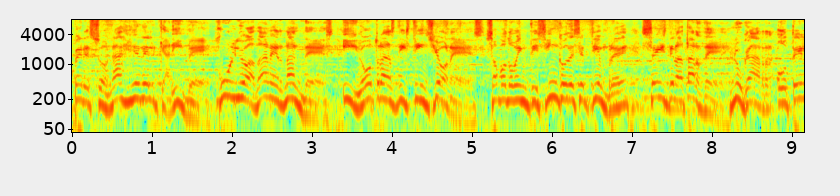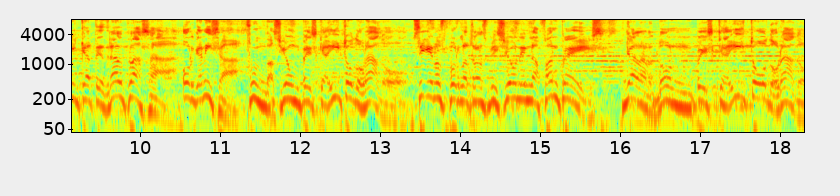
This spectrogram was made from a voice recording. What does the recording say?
personaje del Caribe, Julio Adán Hernández y otras distinciones. Sábado 25 de septiembre, 6 de la tarde, lugar Hotel Catedral Plaza. Organiza Fundación Pescaíto Dorado. Síguenos por la transmisión en la fanpage Galardón Pescaíto Dorado.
